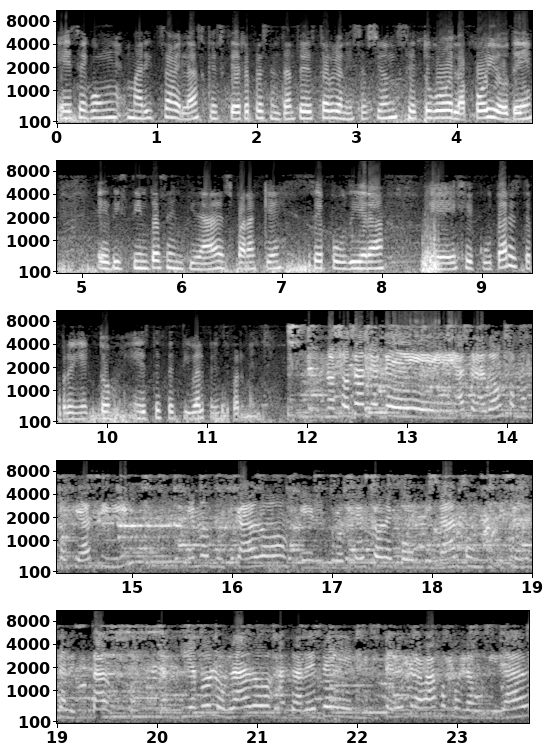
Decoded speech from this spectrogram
Eh, según Maritza Velázquez, que es representante de esta organización, se tuvo el apoyo de eh, distintas entidades para que se pudiera eh, ejecutar este proyecto, este festival principalmente. Nosotros desde Atradón como sociedad civil hemos buscado el proceso de coordinar con instituciones del Estado y hemos logrado a través del Ministerio de Trabajo con la unidad,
